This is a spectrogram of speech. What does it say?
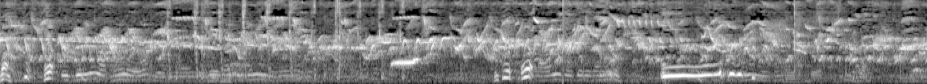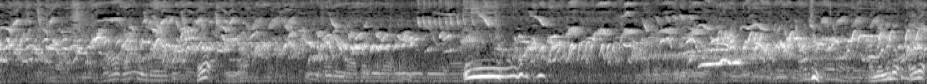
Wah, ayo. Ikut, ayo. Uh. Ayo. Anjingnya dok, ayo dok.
